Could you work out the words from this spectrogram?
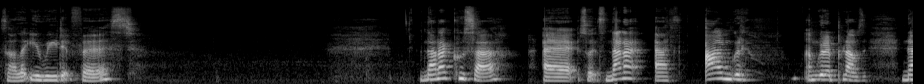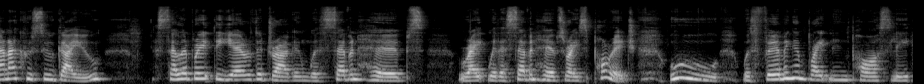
So I'll let you read it first. Nanakusa. Uh, so it's Nana. Uh, I'm gonna I'm gonna pronounce it Nanakusu Gayu. Celebrate the year of the dragon with seven herbs right with a seven herbs rice porridge. Ooh, with firming and brightening parsley,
